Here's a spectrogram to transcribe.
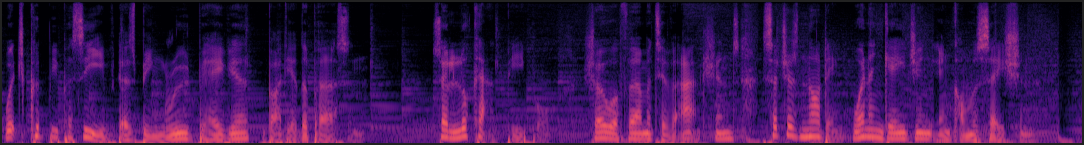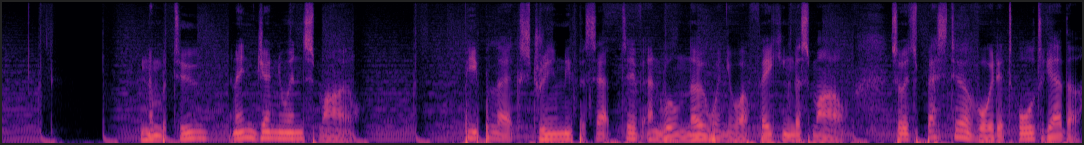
which could be perceived as being rude behaviour by the other person. So look at people, show affirmative actions such as nodding when engaging in conversation. Number 2. An ingenuine smile. People are extremely perceptive and will know when you are faking a smile, so it's best to avoid it altogether.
